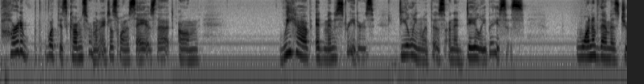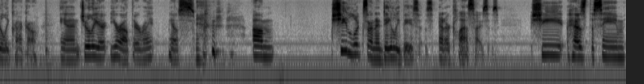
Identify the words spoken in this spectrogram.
Part of what this comes from, and I just want to say, is that um, we have administrators dealing with this on a daily basis. One of them is Julie Krakow. And Julia, you're out there, right? Yes. um, she looks on a daily basis at our class sizes. She has the same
